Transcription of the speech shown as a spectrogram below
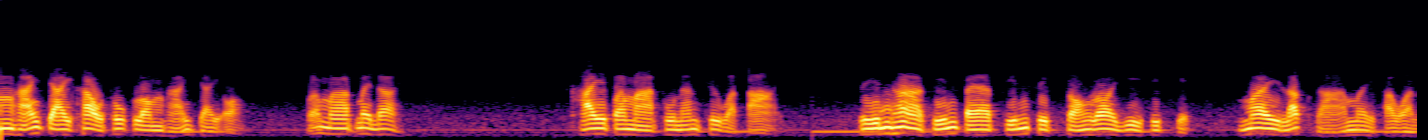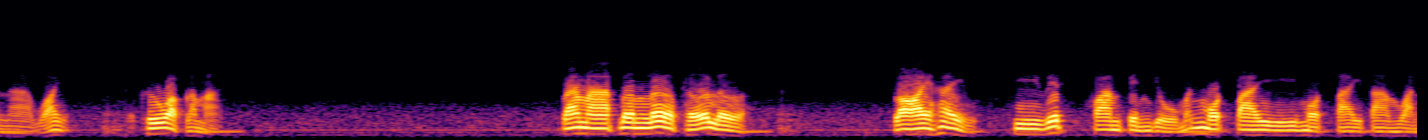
มหายใจเข้าทุกลมหายใจออก ประมาทไม่ได้ ใครประมาทผู้นั้นชื่อว่าตายศีลห้าศีลแปดศีลสิบสองร้อยยี่สิบเจ็ดไม่รักษาไม่ภาวนาไว้คือว่าประมาท ประมาทเลินเล่อเผลอเลอปล่อยให้ชีวิตความเป็นอยู่มันหมดไปหมดไปตามวัน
